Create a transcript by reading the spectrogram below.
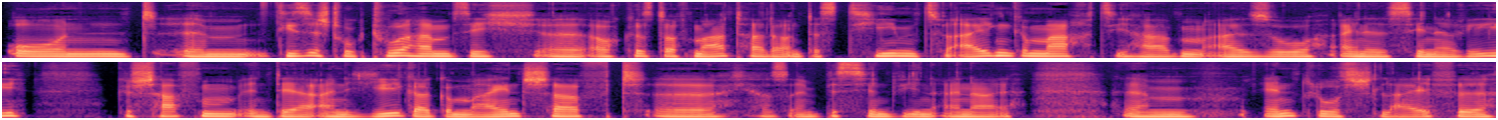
Und ähm, diese Struktur haben sich äh, auch Christoph Marthaler und das Team zu eigen gemacht. Sie haben also eine Szenerie geschaffen, in der eine Jägergemeinschaft äh, ja so ein bisschen wie in einer ähm, Endlosschleife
